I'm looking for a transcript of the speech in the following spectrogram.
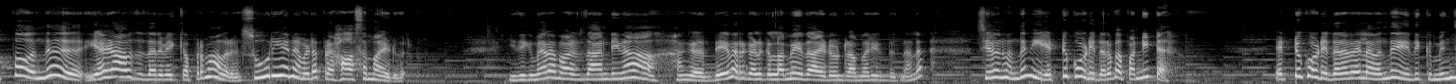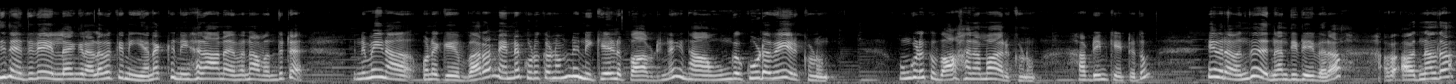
அப்போ வந்து ஏழாவது தடவைக்கு அப்புறமா அவர் சூரியனை விட பிரகாசமாகிடுவார் இதுக்கு மேலே தாண்டினா அங்கே தேவர்களுக்கு எல்லாமே இதாகிடும்ன்ற மாதிரி இருந்ததுனால சிவன் வந்து நீ எட்டு கோடி தடவை பண்ணிட்ட எட்டு கோடி தடவையில் வந்து இதுக்கு மிஞ்சின இதுவே இல்லைங்கிற அளவுக்கு நீ எனக்கு நிகரானவனாக வந்துட்ட. இனிமேல் நான் உனக்கு வரம் என்ன கொடுக்கணும்னு நீ கேளுப்பா அப்படின்னு நான் உங்கள் கூடவே இருக்கணும். உங்களுக்கு வாகனமாக இருக்கணும் அப்படின்னு கேட்டதும் இவரை வந்து நந்தி தேவரா அதனால்தான்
